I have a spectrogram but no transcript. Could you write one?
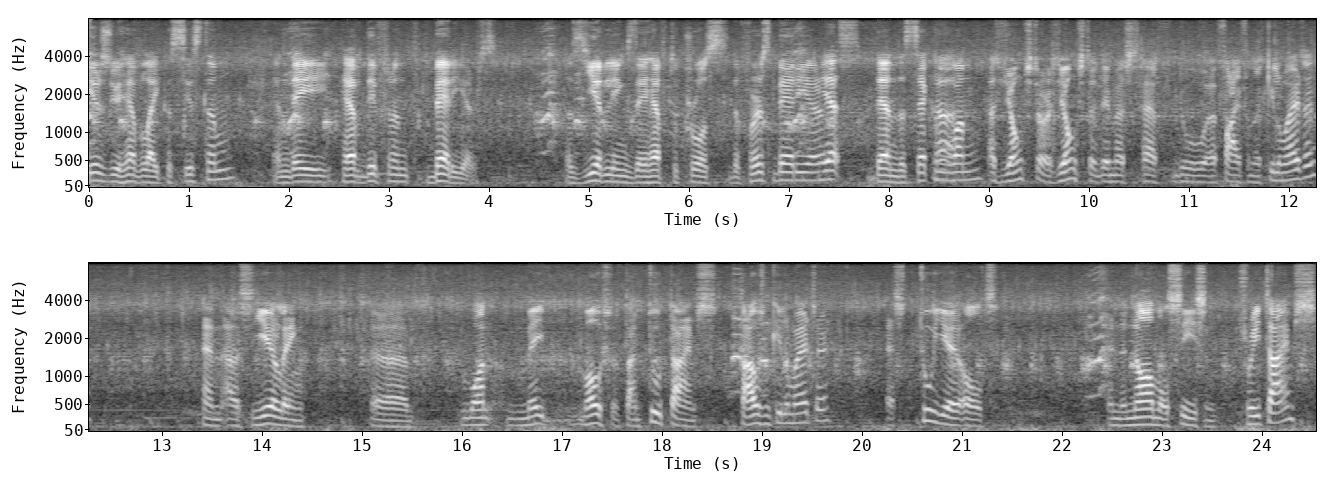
years you have like a system and they have different barriers. As yearlings they have to cross the first barrier, Yes. then the second Uh, one. As youngster, as youngster, they must have do uh, 500 kilometer, and as yearling, uh, one, may, most of the time, two times 1000 kilometer. As two-year-old, in the normal season, three times.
